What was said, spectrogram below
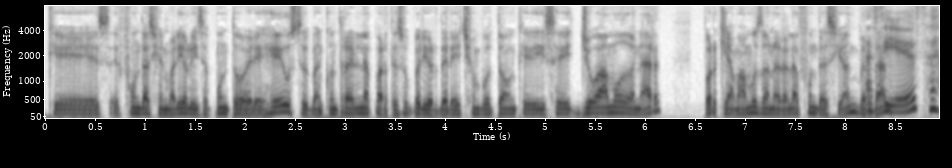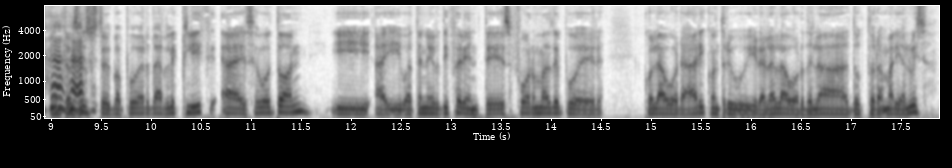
que es fundacionmarioluisa.org. Usted va a encontrar en la parte superior derecha un botón que dice Yo amo donar porque amamos donar a la fundación, ¿verdad? Así es. Entonces usted va a poder darle clic a ese botón y ahí va a tener diferentes formas de poder colaborar y contribuir a la labor de la doctora María Luisa.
